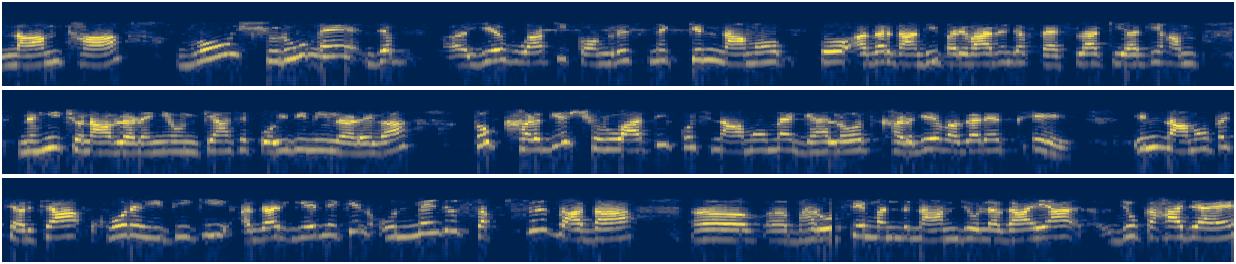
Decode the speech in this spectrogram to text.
नाम था वो शुरू में जब ये हुआ कि कांग्रेस ने किन नामों को अगर गांधी परिवार ने जब फैसला किया कि हम नहीं चुनाव लड़ेंगे उनके यहाँ से कोई भी नहीं लड़ेगा तो खड़गे शुरुआती कुछ नामों में गहलोत, खड़गे वगैरह थे। इन नामों पे चर्चा हो रही थी कि अगर ये, लेकिन उनमें जो सबसे ज़्यादा भरोसेमंद नाम जो लगा या जो कहा जाए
